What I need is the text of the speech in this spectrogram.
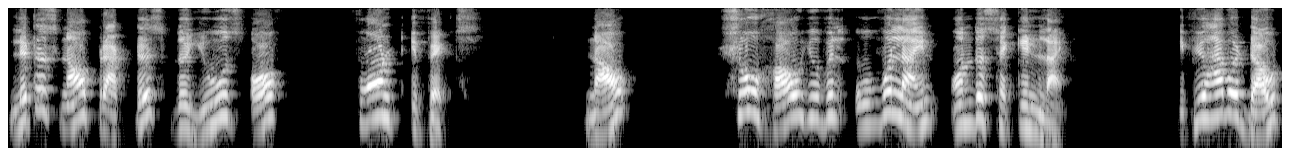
Let us now practice the use of font effects. Now show how you will overline on the second line. If you have a doubt,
